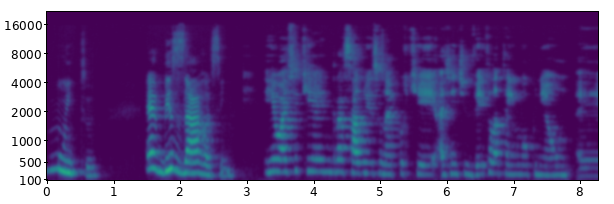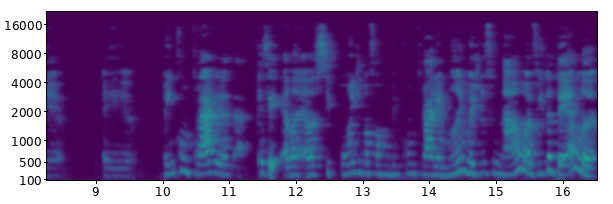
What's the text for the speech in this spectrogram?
muito. É bizarro assim. E eu acho que é engraçado isso, né? Porque a gente vê que ela tem uma opinião é, é, bem contrária Quer dizer, ela, ela se põe de uma forma bem contrária à mãe, mas no final a vida dela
